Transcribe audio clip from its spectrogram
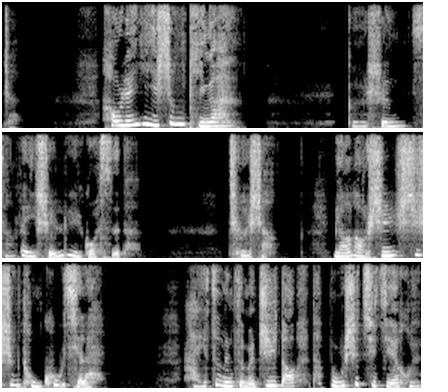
着：“好人一生平安。”歌声像泪水掠过似的。车上，苗老师失声痛哭起来。孩子们怎么知道他不是去结婚？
